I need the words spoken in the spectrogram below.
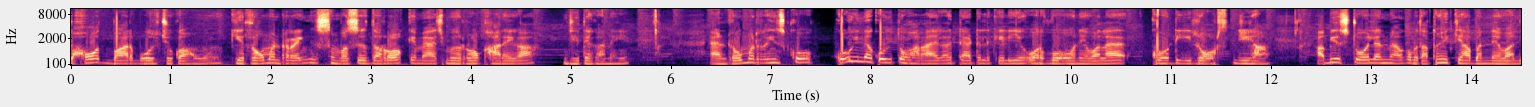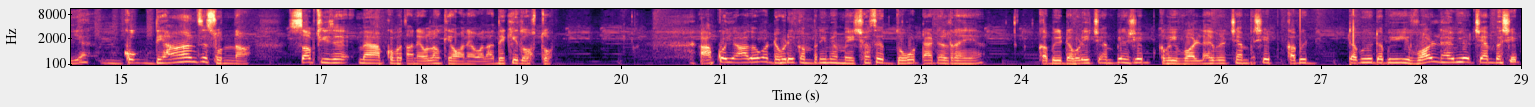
बहुत बार बोल चुका हूँ कि Roman Reigns versus the Rock के मैच में रॉक हारेगा, जीतेगा नहीं। एंड रोमन रेंस को कोई ना कोई तो हराएगा टाइटल के लिए और वो होने वाला है कोडी रोड्स जी हाँ अब ये स्टोरी लाइन मैं आपको बताता हूँ क्या बनने वाली है। ध्यान से सुनना, सब चीज़ें मैं आपको बताने वाला हूँ क्या होने वाला। देखिए दोस्तों, आपको याद होगा डब्ल्यू कंपनी में हमेशा से दो टाइटल रहे हैं। कभी डब्ल्यू चैंपियनशिप कभी वर्ल्ड हैवीवेट चैंपियनशिप कभी W W world heavyweight championship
